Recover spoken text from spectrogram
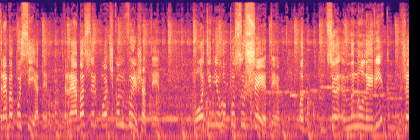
треба посіяти, треба серпочком вижати, потім його посушити. От цьо- минулий рік вже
